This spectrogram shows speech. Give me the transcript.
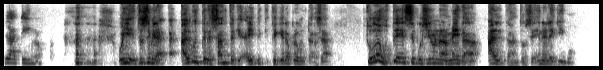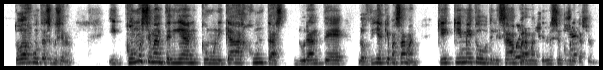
latino. Oye, entonces mira, algo interesante que ahí te, quiero preguntar, o sea, todas ustedes se pusieron una meta alta, entonces, en el equipo, todas juntas se pusieron. ¿Y cómo se mantenían comunicadas juntas durante los días que pasaban? ¿Qué, qué método utilizaban para mantenerse en comunicación?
